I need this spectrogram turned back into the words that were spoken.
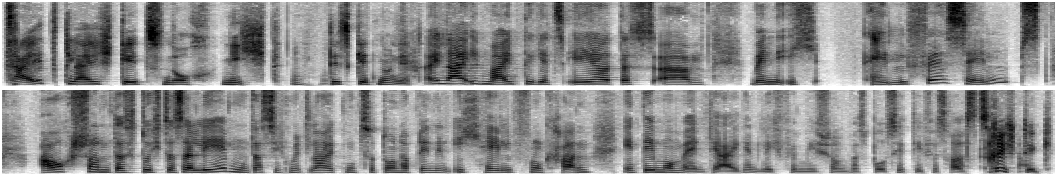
Zeitgleich geht's noch nicht. Mhm. Das geht noch nicht. Äh, nein, ich meinte jetzt eher, dass ähm, wenn ich helfe selbst, auch schon das, durch das Erleben, dass ich mit Leuten zu tun habe, denen ich helfen kann, in dem Moment ja eigentlich für mich schon was Positives rausziehen Richtig.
